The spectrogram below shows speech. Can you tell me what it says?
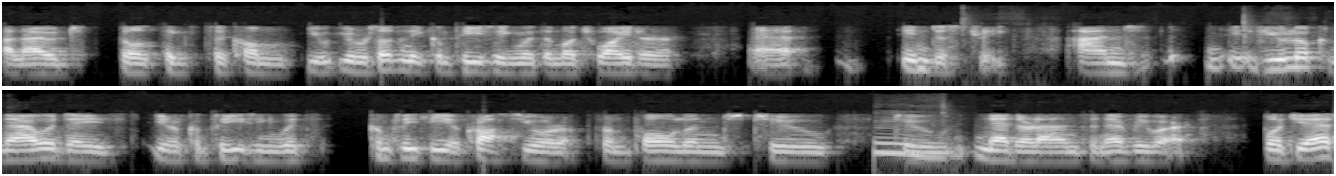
allowed those things to come. You, you were suddenly competing with a much wider uh, industry. And if you look nowadays, you're competing with completely across Europe, from Poland to to Netherlands and everywhere. But yet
